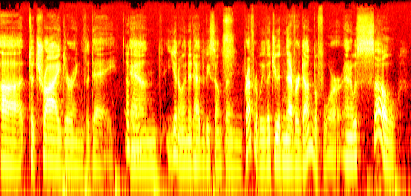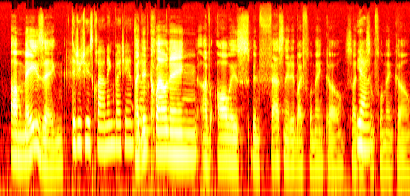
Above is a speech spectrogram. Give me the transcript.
uh, to try during the day. Okay. And you know, and it had to be something preferably that you had never done before, and it was so amazing. Did you choose clowning by chance? I did clowning. I've always been fascinated by flamenco, so I Yeah. did some flamenco.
